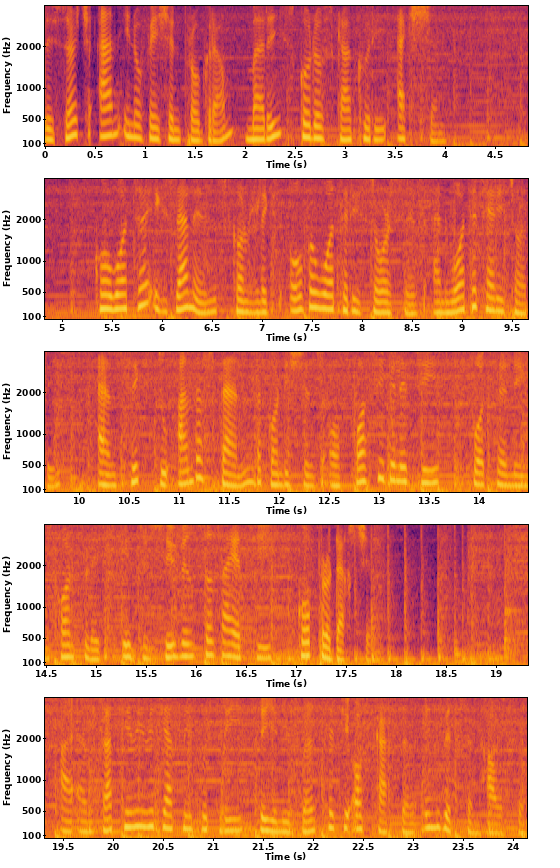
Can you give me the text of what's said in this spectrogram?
Research and Innovation Program, Marie Skłodowska-Curie Action. Co-Water examines conflicts over water resources and water territories and seeks to understand the conditions of possibility for turning conflicts into civil society co-production. I am Prathiwi Widyatmi Putri, the University of Kassel in Witzenhausen.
